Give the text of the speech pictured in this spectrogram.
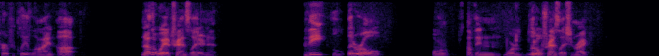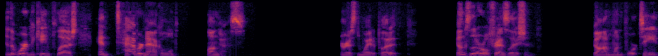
perfectly lined up. Another way of translating it, the literal or something more literal translation, right? And the word became flesh and tabernacled among us. Interesting way to put it. Young's literal translation, John 1:14.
